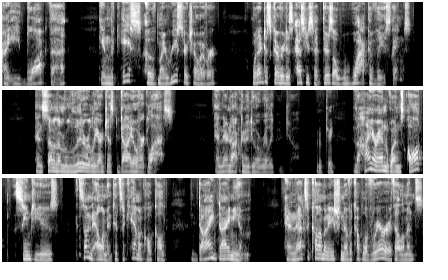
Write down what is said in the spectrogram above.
i.e., block that. In the case of my research, however, what I discovered is, as you said, there's a whack of these things. And some of them literally are just dye over glass. And they're not going to do a really good job. Okay. The higher end ones all seem to use, it's not an element, it's a chemical called didymium. And that's a combination of a couple of rare earth elements.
